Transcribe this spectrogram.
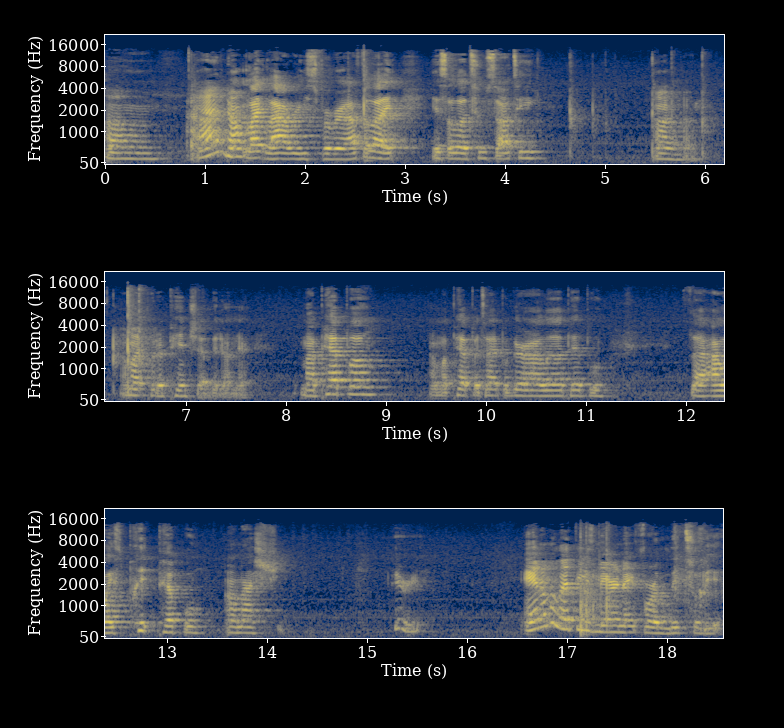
Um, I don't like Lawry's for real. I feel like it's a little too salty. I don't know. I might put a pinch of it on there. My pepper. I'm a pepper type of girl. I love pepper. So I always put pepper on my sheet. Period. And I'm going to let these marinate for a little bit.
